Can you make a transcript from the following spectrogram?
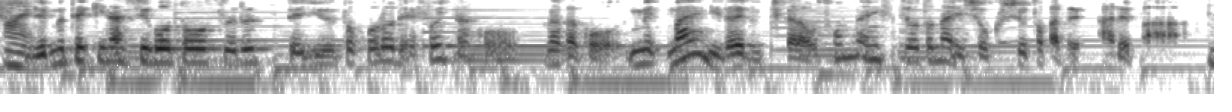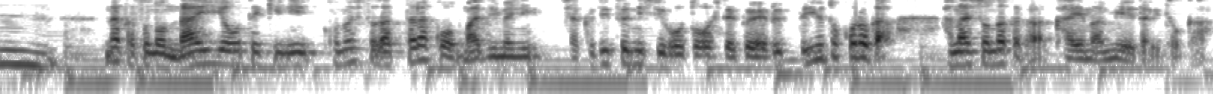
はい事。務的な仕事をするっていうところで、そういったこう、なんかこう、め前に出る力をそんなに必要とない職種とかであれば、うん。なんかその内容的に、この人だったらこう真面目に着実に仕事をしてくれるっていうところが、話の中から垣間見えたりとか、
